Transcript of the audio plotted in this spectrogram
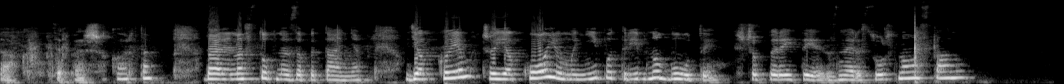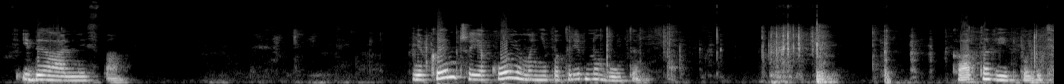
Так, це перша карта. Далі наступне запитання. Яким чи якою мені потрібно бути, щоб перейти з нересурсного стану в ідеальний стан? Яким чи якою мені потрібно бути? Карта відповідь.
